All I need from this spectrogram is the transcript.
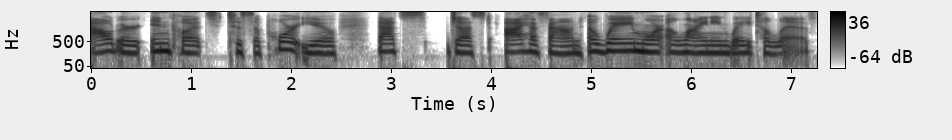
outer inputs to support you, that's just, I have found a way more aligning way to live.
